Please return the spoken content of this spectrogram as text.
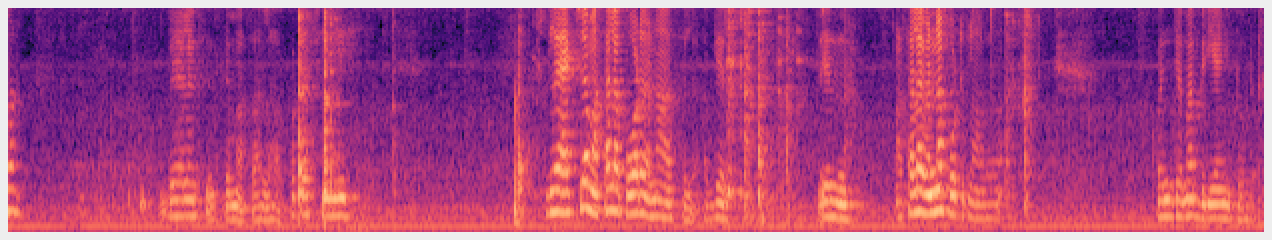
வா பேலன்ஸ் இருக்குது மசாலா போட்டாச்சு. இல்லை ஆக்சுவலாக மசாலா போட வேணாம் அவசியம் இல்லை. அப்படியே இருக்கு. வேணுண்ணா மசாலா வேணால் போட்டுக்கலாம் அவ்வளோதான் கொஞ்சமாக பிரியாணி பவுடர்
